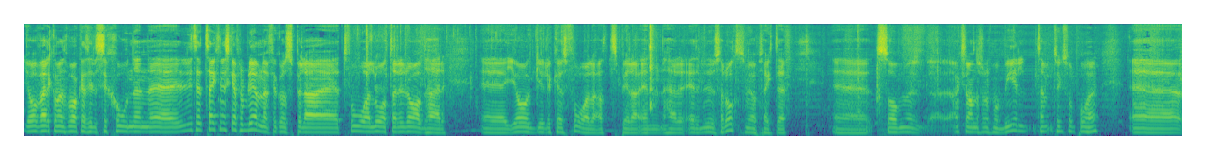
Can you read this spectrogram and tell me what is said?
Ja, välkommen tillbaka till sessionen. Eh, lite tekniska problem när vi fick oss spela eh, två låtar i rad här. Eh, jag lyckades få alla att spela en här Edvin låt som jag upptäckte. Eh, som eh, Axel Anderssons mobil tycks vara på här. Eh,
